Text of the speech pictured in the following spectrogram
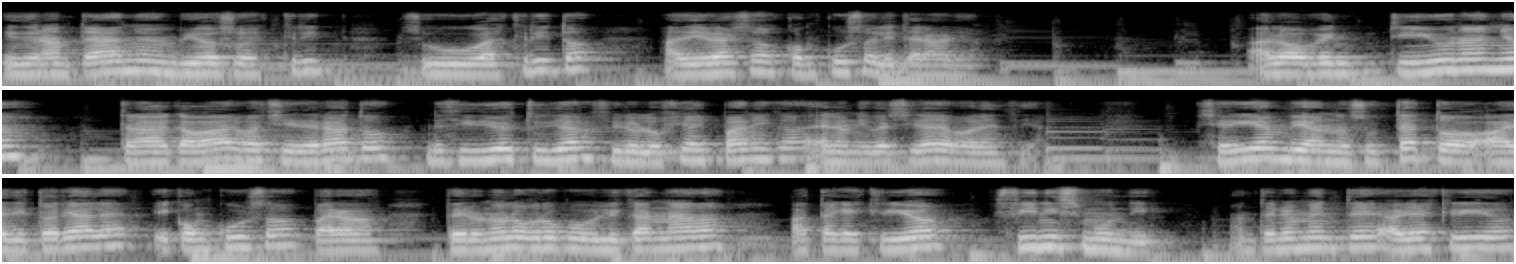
y durante años envió su, su escrito a diversos concursos literarios. A los 21 años, tras acabar el bachillerato, decidió estudiar filología hispánica en la Universidad de Valencia. Seguía enviando sus textos a editoriales y concursos, pero no logró publicar nada hasta que escribió Finis Mundi. Anteriormente había escrito,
